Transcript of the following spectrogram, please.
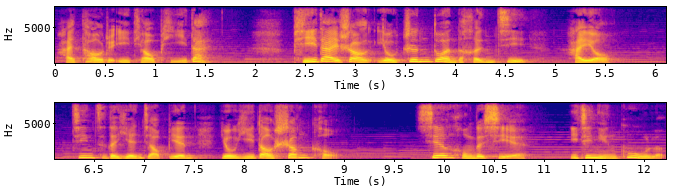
还套着一条皮带，皮带上有针断的痕迹，还有。金子的眼角边有一道伤口，鲜红的血已经凝固了。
